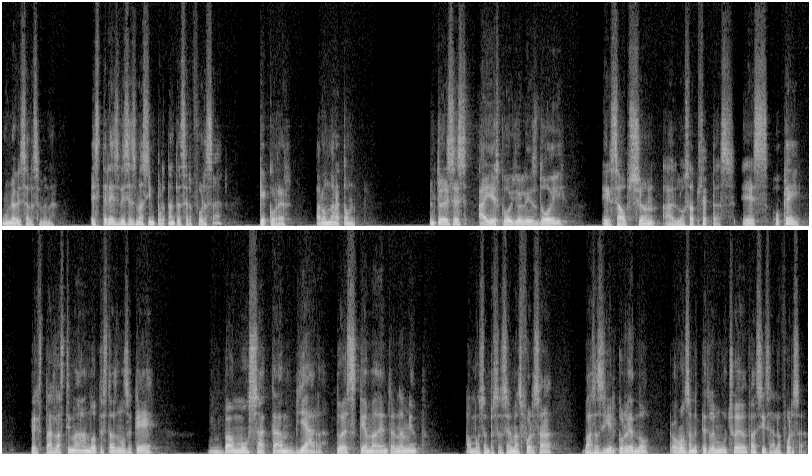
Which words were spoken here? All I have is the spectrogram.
una vez a la semana. Es tres veces más importante hacer fuerza que correr para un maratón. Entonces ahí es cuando yo les doy esa opción a los atletas. Es, ok, te estás lastimando, te estás no sé qué, vamos a cambiar tu esquema de entrenamiento. Vamos a empezar a hacer más fuerza, vas a seguir corriendo, pero vamos a meterle mucho énfasis a la fuerza.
